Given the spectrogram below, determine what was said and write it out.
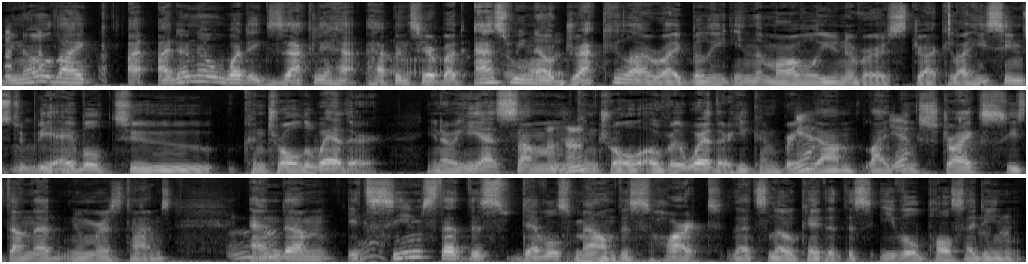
you know, like I, I don't know what exactly ha- happens here, but as we know, Dracula, right, Billy, in the Marvel universe, Dracula, he seems to be mm-hmm. able to control the weather. You know, he has some mm-hmm. control over the weather. He can bring Yeah. down lightning Yeah. strikes. He's done that numerous times. Mm-hmm. And um, it seems that this Devil's Mound, this heart that's located, this evil pulsating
